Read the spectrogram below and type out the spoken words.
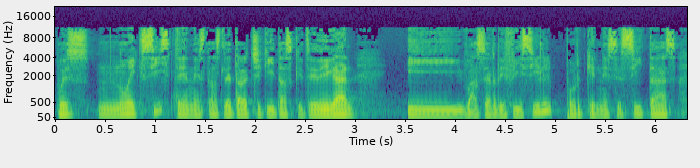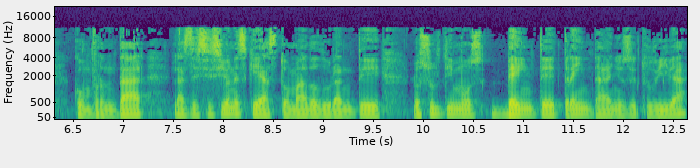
pues no existen estas letras chiquitas que te digan y va a ser difícil porque necesitas confrontar las decisiones que has tomado durante los últimos 20, 30 años de tu vida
